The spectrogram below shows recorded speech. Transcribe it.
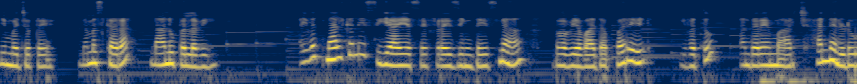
ನಿಮ್ಮ ಜೊತೆ. ನಮಸ್ಕಾರ, ನಾನು ಪಲ್ಲವಿ. ಐವತ್ನಾಲ್ಕನೇ C I S F raising ಡೇಸ್ನ ಭವ್ಯವಾದ ಪರೇಡ್ ಇವತ್ತು, ಅಂದರೆ ಮಾರ್ಚ್ ಹನ್ನೆರಡು,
